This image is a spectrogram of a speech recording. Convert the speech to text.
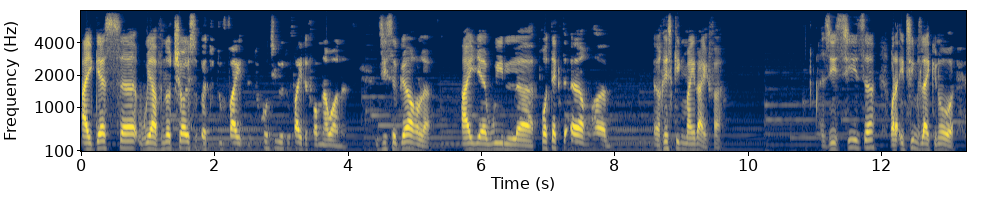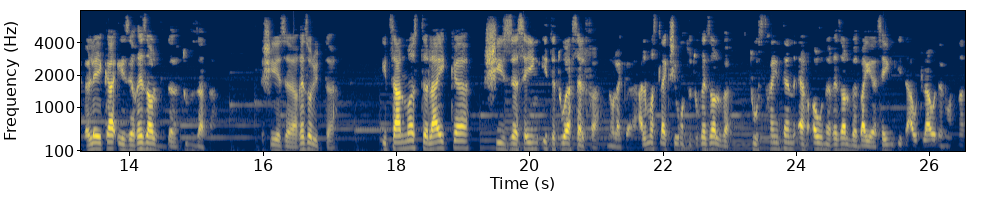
I guess uh, we have no choice but to fight, to continue to fight from now on. This girl, I uh, will uh, protect her, uh, risking my life. This is, voilà, it seems like, you know, Leica is resolved to do that. She is resolute. It's almost like she's saying it to herself. You know, like almost like she wanted to resolve, to strengthen her own resolve by saying it out loud and whatnot.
